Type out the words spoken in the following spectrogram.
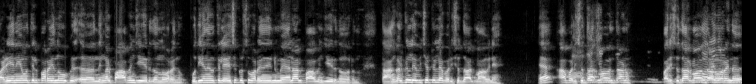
പഴയ നിയമത്തിൽ പറയുന്നു നിങ്ങൾ പാപം ചെയ്യരുതെന്ന് പറയുന്നു. പുതിയ നിയമത്തിൽ യേശു ക്രിസ്തു പറയുന്നതിന് മേലാൽ പാപം ചെയ്യരുതെന്ന് പറയുന്നു. താങ്കൾക്കും ലഭിച്ചിട്ടില്ലേ പരിശുദ്ധാത്മാവിനെ? ഏഹ് ആ പരിശുദ്ധാത്മാവ് എന്താണ്? പരിശുദ്ധാത്മാവ് എന്താണ് പറയുന്നത്?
